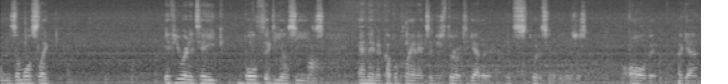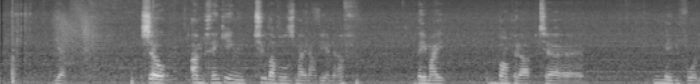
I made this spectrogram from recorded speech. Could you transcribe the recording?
it's almost like if you were to take both the DLCs and then a couple planets and just throw it together, it's what it's going to be. Is just all of it again. Yeah. So I'm thinking two levels might not be enough. They might bump it up to maybe 40.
